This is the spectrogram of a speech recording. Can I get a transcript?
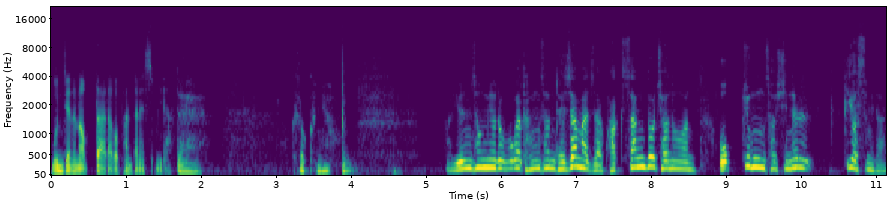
문제는 없다라고 판단했습니다. 네. 그렇군요. 윤석열 후보가 당선되자마자 곽상도 전 의원 옥중 서신을 띄웠습니다.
